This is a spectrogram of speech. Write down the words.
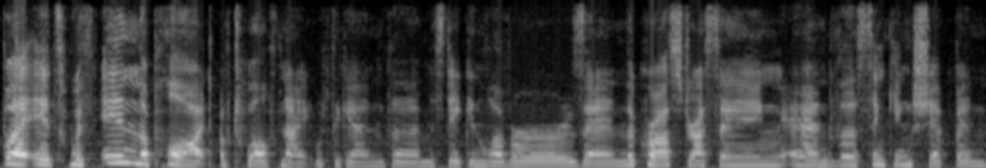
But it's within the plot of Twelfth Night with again the mistaken lovers and the cross dressing and the sinking ship and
